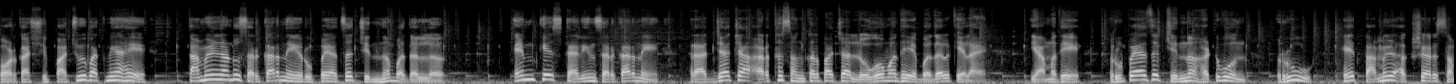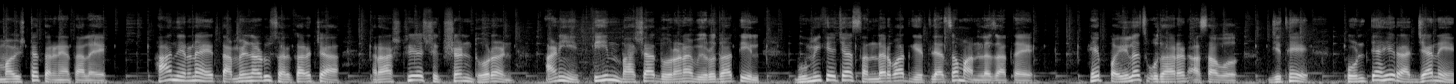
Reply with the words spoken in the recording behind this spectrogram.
पॉडकास्टची पाचवी बातमी आहे तामिळनाडू सरकारने रुपयाचं चिन्ह बदललं. एम के स्टॅलिन सरकारने राज्याच्या अर्थसंकल्पाच्या लोगोमध्ये बदल केलाय. यामध्ये रुपयाचं चिन्ह हटवून रू हे तामिळ अक्षर समाविष्ट करण्यात आलंय. हा निर्णय तामिळनाडू सरकारच्या राष्ट्रीय शिक्षण धोरण आणि तीन भाषा धोरणाविरोधातील भूमिकेच्या संदर्भात घेतल्याचं मानलं जात आहे. हे पहिलंच उदाहरण असावं जिथे कोणत्याही राज्याने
